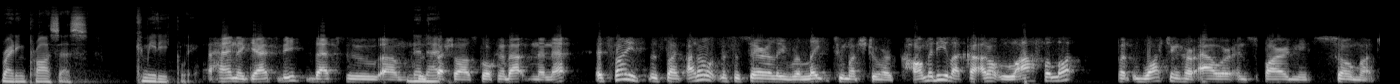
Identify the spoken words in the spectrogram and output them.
writing process comedically? Hannah Gadsby, that's who, um, who special I was talking about, Nanette. It's funny, it's like I don't necessarily relate too much to her comedy. Like I don't laugh a lot, but watching her hour inspired me so much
